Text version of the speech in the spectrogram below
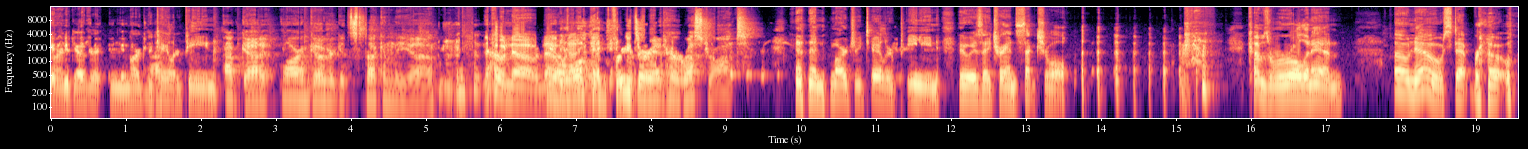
Lauren Gogurt and Marjorie Taylor Peen. I've got it. Lauren Gogurt gets stuck in the uh, no, no, no. you know, walk-in freezer at her restaurant. And then Marjorie Taylor Peen, who is a transsexual, comes rolling in. Oh no, step bro.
